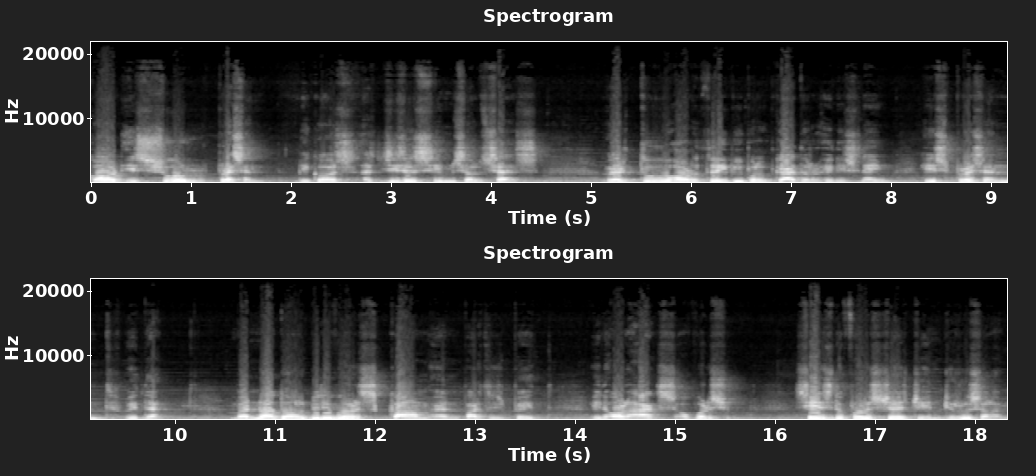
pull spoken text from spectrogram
God is sure present because, as Jesus Himself says, where two or three people gather in His name, He is present with them. But not all believers come and participate in all acts of worship. Since the first church in Jerusalem,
